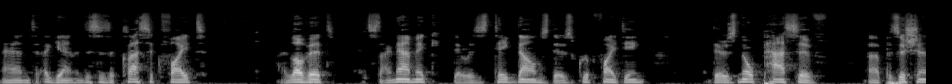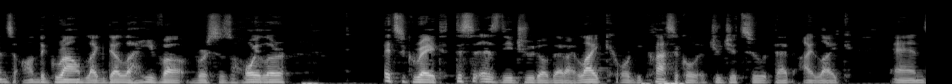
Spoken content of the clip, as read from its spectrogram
And again, this is a classic fight. I love it. It's dynamic. There is takedowns. There's grip fighting. There's no passive uh, positions on the ground like De La Riva versus Royler. It's great. This is the judo that I like or the classical jiu-jitsu that I like and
